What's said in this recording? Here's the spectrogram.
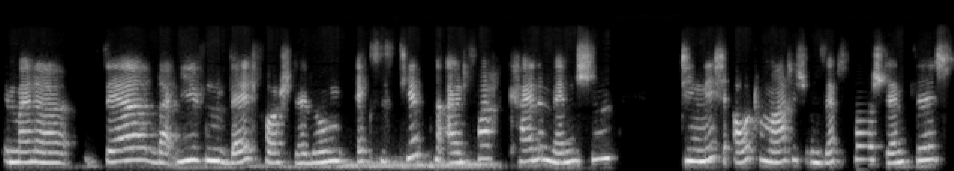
in meiner sehr naiven Weltvorstellung existierten einfach keine Menschen, die nicht automatisch und selbstverständlich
